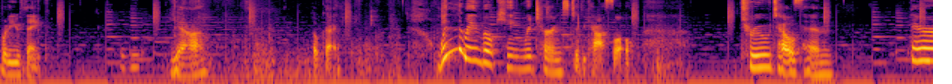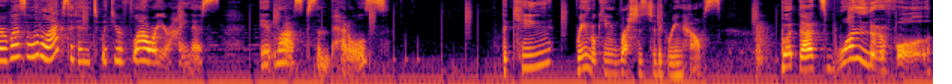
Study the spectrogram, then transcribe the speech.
What do you think? Mm-hmm. Yeah. Okay. When the Rainbow King returns to the castle, True tells him, There was a little accident with your flower, Your Highness. It lost some petals. The king, Rainbow King, rushes to the greenhouse. But that's wonderful.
